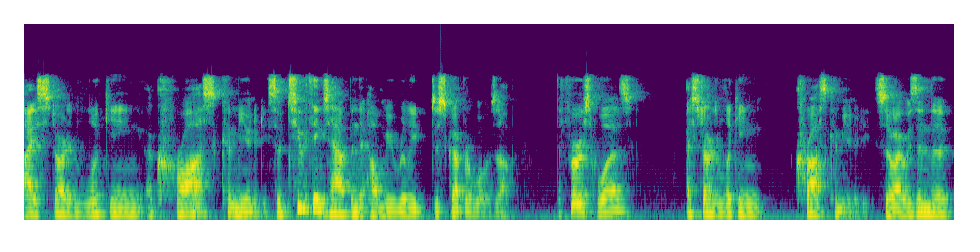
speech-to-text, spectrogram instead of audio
I started looking across communities. So, two things happened that helped me really discover what was up. The first was I started looking cross community. So, I was in the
